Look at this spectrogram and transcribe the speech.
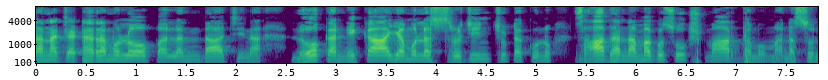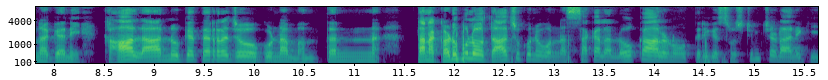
తన జఠరములోపలందాచిన లోక నికాయముల సృజించుటకును సాధనమగు సూక్ష్మార్థము మనసునగని కాలానుగత రజోగుణమంతన్న తన కడుపులో దాచుకుని ఉన్న సకల లోకాలను తిరిగి సృష్టించడానికి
